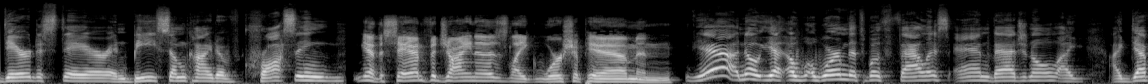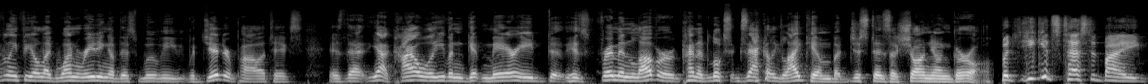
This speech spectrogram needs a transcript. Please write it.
dare to stare and be some kind of crossing. Yeah, the sand vaginas like worship him and Yeah, no, yeah, a, a worm that's both phallus and vaginal. I I definitely feel like one reading of this movie with gender politics is that yeah, Kyle will even get married to his Fremen lover kind of looks exactly like him but just as a Sean Young girl. But he gets tested by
